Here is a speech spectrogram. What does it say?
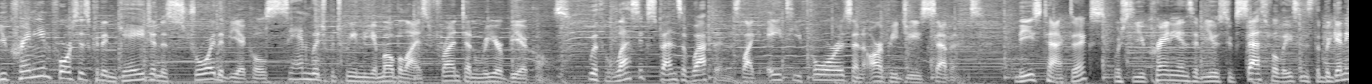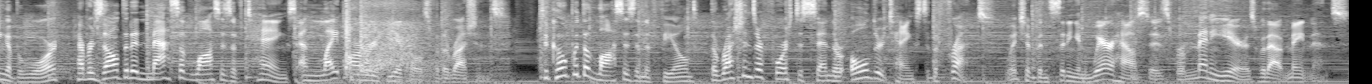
Ukrainian forces could engage and destroy the vehicles sandwiched between the immobilized front and rear vehicles, with less expensive weapons like AT-4s and RPG-7s. These tactics, which the Ukrainians have used successfully since the beginning of the war, have resulted in massive losses of tanks and light armored vehicles for the Russians. To cope with the losses in the field, the Russians are forced to send their older tanks to the front, which have been sitting in warehouses for many years without maintenance.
